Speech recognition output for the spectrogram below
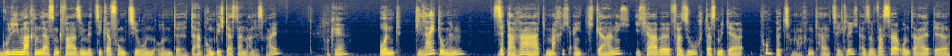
Gully machen lassen quasi mit Sickerfunktion und äh, da pumpe ich das dann alles rein. okay. Und die Leitungen separat mache ich eigentlich gar nicht. Ich habe versucht, das mit der Pumpe zu machen, tatsächlich. Also Wasser unterhalb der,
